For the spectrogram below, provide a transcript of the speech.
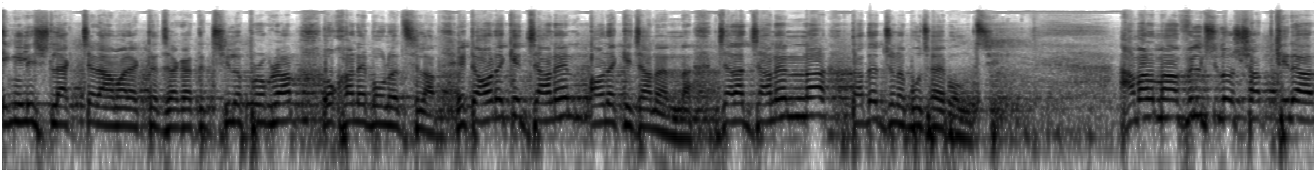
ইংলিশ লেকচারে আমার একটা জায়গাতে ছিল প্রোগ্রাম ওখানে বলেছিলাম। এটা অনেকে জানেন অনেকে জানেন না। যারা জানেন না, তাদের জন্য বোঝায় বলছি। আমার মাহফিল ছিল সাতক্ষীরার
